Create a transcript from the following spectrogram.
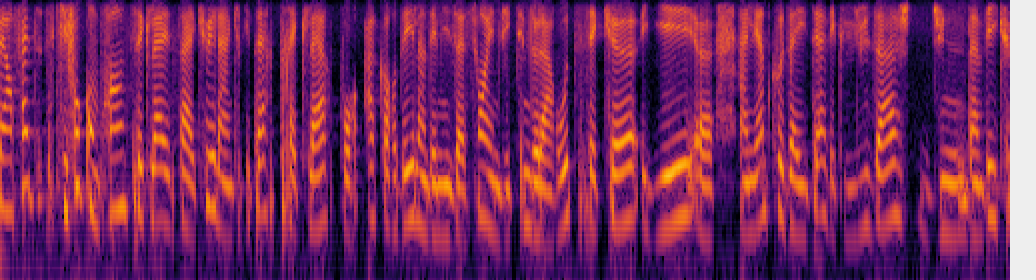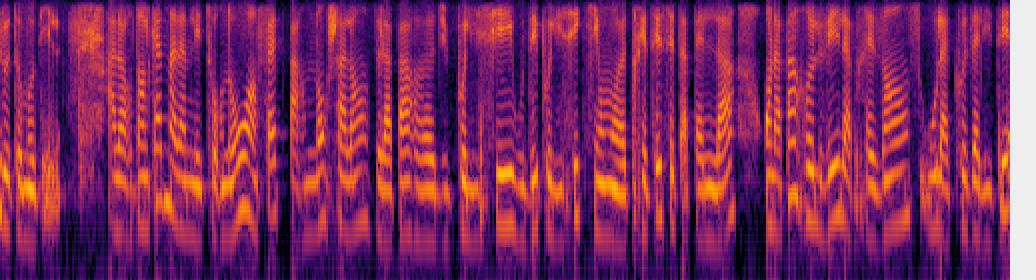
Mais en fait, ce qu'il faut comprendre, c'est que la SAQ elle a un critère très clair pour accorder l'indemnisation à une victime de la route, c'est qu'il y ait euh, un lien de causalité avec l'usage d'un véhicule automobile. Alors, dans le cas de Madame Les Tourneaux, en fait, par nonchalance de la part euh, du policier ou des policiers qui ont euh, traité cet appel-là, on n'a pas relevé la présence ou la causalité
